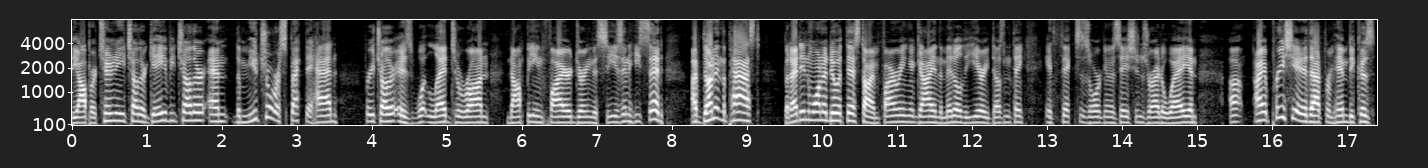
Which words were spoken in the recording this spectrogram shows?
the opportunity each other gave each other, and the mutual respect they had for each other is what led to Ron not being fired during the season. He said, I've done it in the past, but I didn't want to do it this time. Firing a guy in the middle of the year, he doesn't think it fixes organizations right away. And uh, I appreciated that from him because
